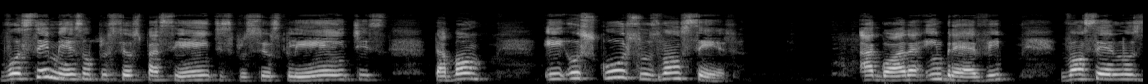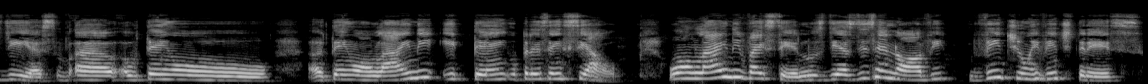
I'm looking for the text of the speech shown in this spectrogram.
você mesmo para os seus pacientes, para os seus clientes, tá bom? E os cursos vão ser agora, em breve, vão ser nos dias, uh, eu tenho, eu tenho online e tem o presencial. O online vai ser nos dias 19, 21 e 23,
